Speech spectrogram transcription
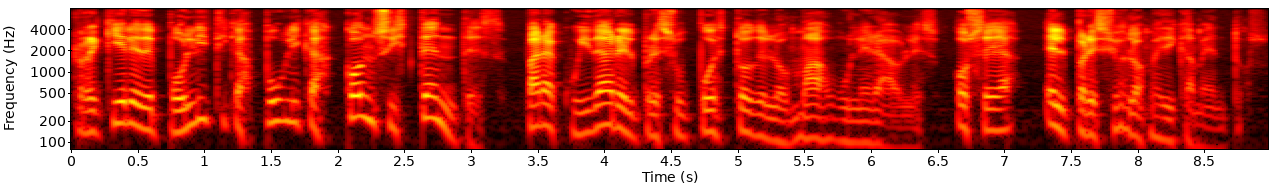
requiere de políticas públicas consistentes para cuidar el presupuesto de los más vulnerables, o sea, el precio de los medicamentos.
